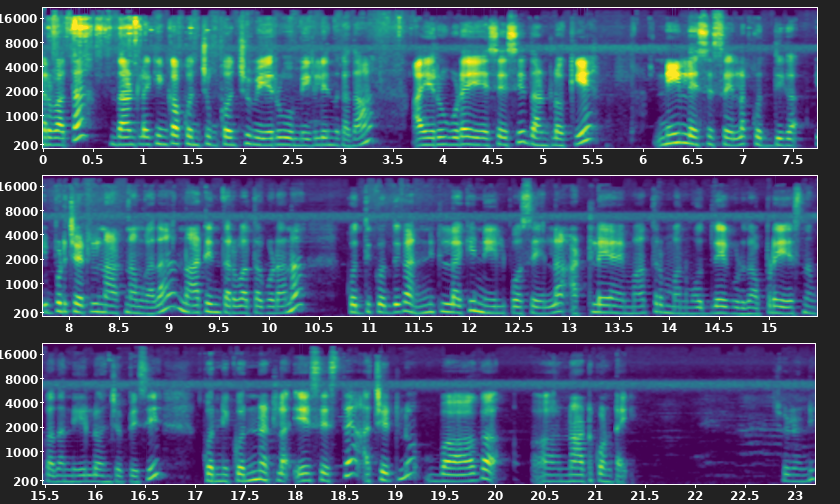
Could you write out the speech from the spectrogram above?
తర్వాత దాంట్లోకి ఇంకా కొంచెం కొంచెం ఎరువు మిగిలింది కదా ఆ ఎరువు కూడా వేసేసి దాంట్లోకి నీళ్ళు వేసేసేలా కొద్దిగా. ఇప్పుడు చెట్లు నాటినాం కదా నాటిన తర్వాత కూడా కొద్ది కొద్దిగా అన్నిటిలోకి నీళ్ళు పోసేయాల అట్లే మాత్రం మనం వదిలేయకూడదు. అప్పుడే వేసినాం కదా నీళ్ళు అని చెప్పేసి కొన్ని కొన్ని అట్లా వేసేస్తే ఆ చెట్లు బాగా నాటుకుంటాయి. చూడండి.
